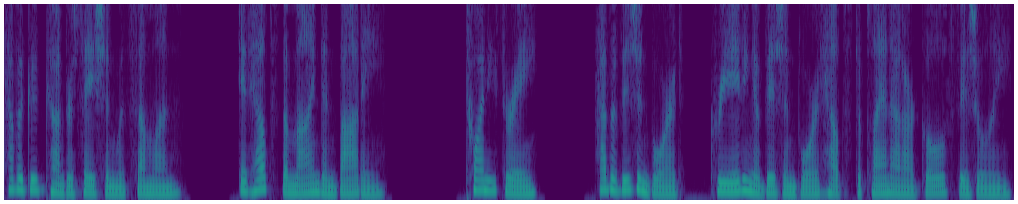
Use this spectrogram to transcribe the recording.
have a good conversation with someone. It helps the mind and body. 23. Have a vision board. Creating a vision board helps to plan out our goals visually.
